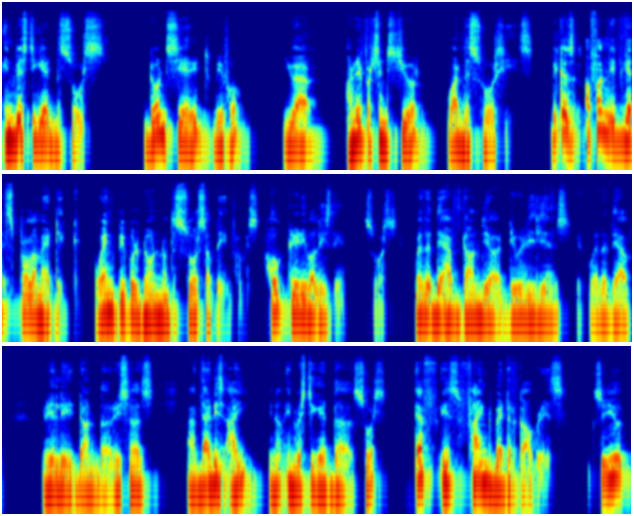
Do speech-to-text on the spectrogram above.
investigate the source. Don't share it before you are 100% sure what the source is. Because often it gets problematic when people don't know the source of the information. How credible is the source? Whether they have done their due diligence, whether they have really done the research. Uh, that is I, you know, investigate the source. F is find better coverage. So you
